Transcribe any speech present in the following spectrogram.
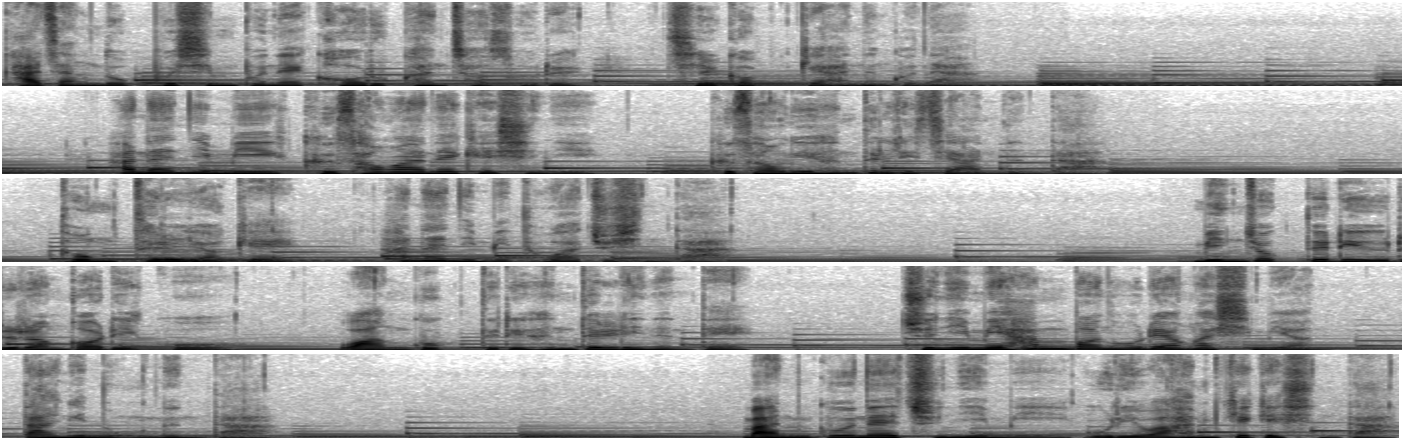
가장 높으신 분의 거룩한 처소를 즐겁게 하는구나. 하나님이 그 성 안에 계시니 그 성이 흔들리지 않는다. 동틀녘에 하나님이 도와주신다. 민족들이 으르렁거리고 왕국들이 흔들리는데 주님이 한 번 호령하시면 땅이 녹는다. 만군의 주님이 우리와 함께 계신다.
